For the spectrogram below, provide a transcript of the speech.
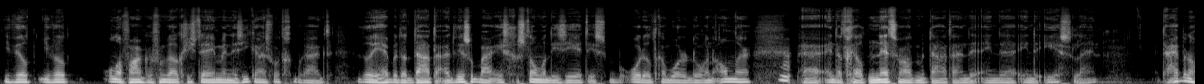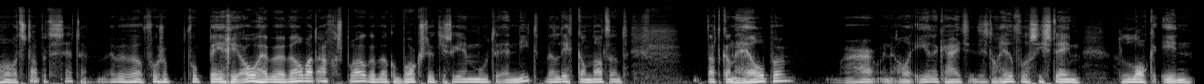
Je wilt, je wilt onafhankelijk van welk systeem in een ziekenhuis wordt gebruikt, wil je hebben dat data uitwisselbaar is, gestandardiseerd is, beoordeeld kan worden door een ander. Ja. Uh, en dat geldt net zo hard met data in de, in de, in de eerste lijn daar hebben we nog wel wat stappen te zetten. We hebben wel, voor, voor PGO hebben we wel wat afgesproken, welke bokstukjes erin moeten en niet. Wellicht kan dat, dat kan helpen, maar in alle eerlijkheid, het is nog heel veel systeem lock-in.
